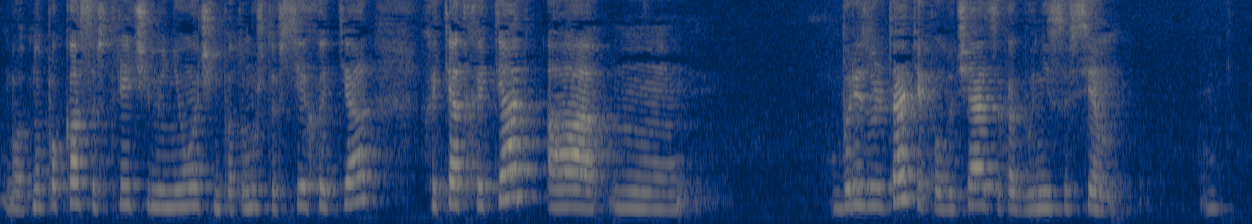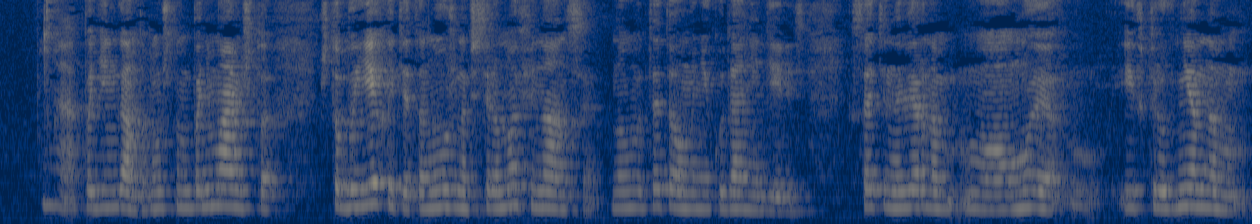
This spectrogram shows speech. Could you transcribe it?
Вот. Но пока со встречами не очень, потому что все хотят, хотят, хотят, а в результате получается как бы не совсем э, по деньгам, потому что мы понимаем, что чтобы ехать, это нужно все равно финансы, но вот этого мы никуда не делись. Кстати, наверное, мы и в трехдневном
